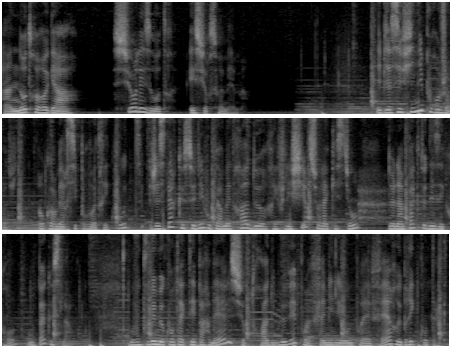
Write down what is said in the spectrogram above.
un autre regard sur les autres et sur soi-même. Eh bien c'est fini pour aujourd'hui. Encore merci pour votre écoute. J'espère que ce livre vous permettra de réfléchir sur la question de l'impact des écrans, mais pas que cela. Vous pouvez me contacter par mail sur www.familionde.fr, rubrique contact.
